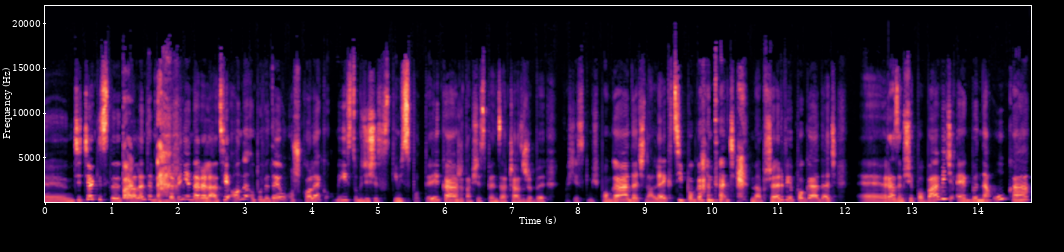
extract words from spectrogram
E, dzieciaki z tak. talentem nastawienie na relacje, one opowiadają o szkole jako o miejscu, gdzie się z kimś spotyka, że tam się spędza czas, żeby właśnie z kimś pogadać, na lekcji pogadać, na przerwie pogadać, e, razem się pobawić, a jakby nauka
